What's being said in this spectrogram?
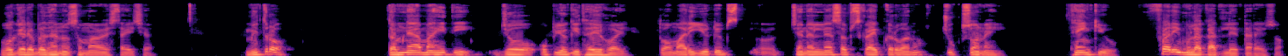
વગેરે બધાનો સમાવેશ થાય છે. મિત્રો, તમને આ માહિતી જો ઉપયોગી થઈ હોય, તો અમારી યુટ્યુબ ચેનલને સબસ્ક્રાઇબ કરવાનું ચૂકશો નહીં. થેન્ક યુ ફરી મુલાકાત લેતા રહેશો.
